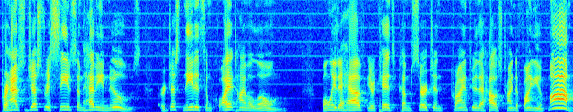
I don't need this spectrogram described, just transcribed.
perhaps just received some heavy news, or just needed some quiet time alone, only to have your kids come searching, crying through the house, trying to find you. Mom,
